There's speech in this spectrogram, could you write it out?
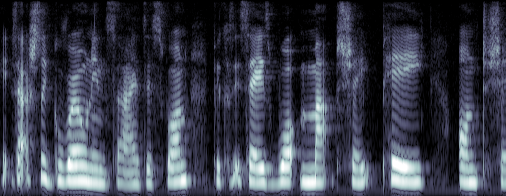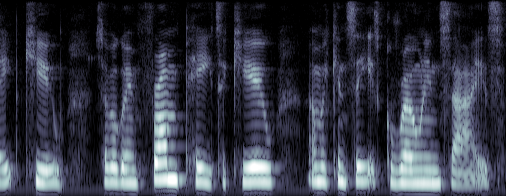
It's actually grown in size this one because it says what maps shape P onto shape Q. So we're going from P to Q and we can see it's grown in size.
